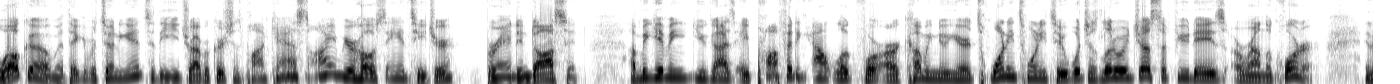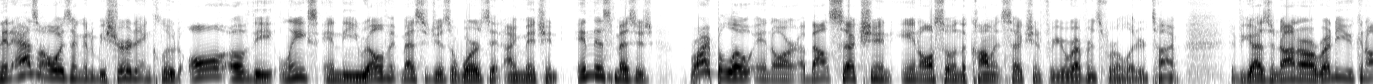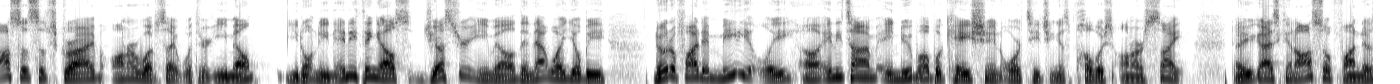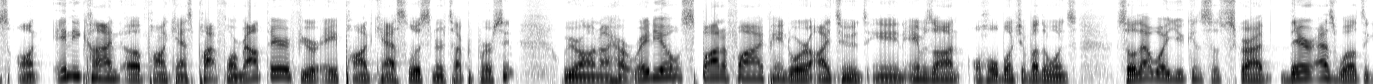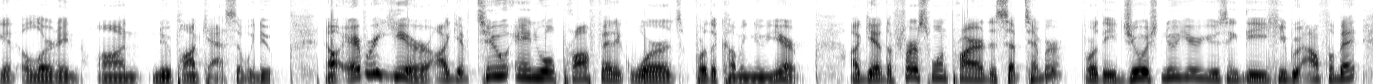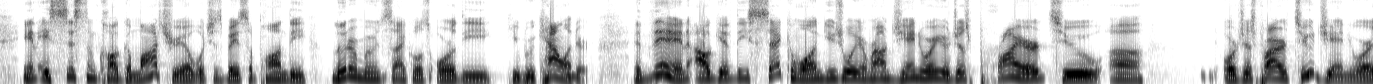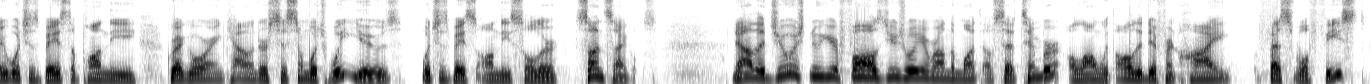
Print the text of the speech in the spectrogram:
Welcome and thank you for tuning in to the Tribe of Christians podcast. I am your host and teacher, Brandon Dawson. I'll be giving you guys a prophetic outlook for our coming new year 2022, which is literally just a few days around the corner. And then, as always, I'm going to be sure to include all of the links and the relevant messages or words that I mentioned in this message right below in our About section and also in the comment section for your reference for a later time. If you guys are not already, you can also subscribe on our website with your email. You don't need anything else, just your email. Then that way you'll be notified immediately uh, anytime a new publication or teaching is published on our site. Now, you guys can also find us on any kind of podcast platform out there if you're a podcast listener type of person. We are on iHeartRadio, Spotify, Pandora, iTunes, and Amazon, a whole bunch of other ones. So that way you can subscribe there as well to get alerted on new podcasts that we do. Now, every year I give two annual prophetic words for the coming new year. I give the first one prior to September for the Jewish New Year using the Hebrew alphabet and a system called Gematria, which is based upon the lunar moon cycles or the Hebrew calendar. And then I'll give the second one, usually around January or just prior to uh, or just prior to January, which is based upon the Gregorian calendar system, which we use, which is based on the solar sun cycles. Now, the Jewish New Year falls usually around the month of September, along with all the different high festival feasts.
